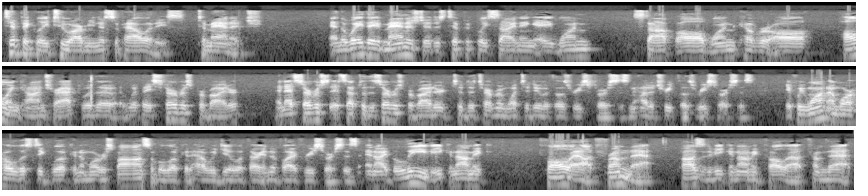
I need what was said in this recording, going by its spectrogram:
typically to our municipalities to manage, and the way they've managed it is typically signing a one-stop all, one cover all hauling contract with a with a service provider and that service it's up to the service provider to determine what to do with those resources and how to treat those resources. If we want a more holistic look and a more responsible look at how we deal with our end of life resources and i believe economic fallout from that positive economic fallout from that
